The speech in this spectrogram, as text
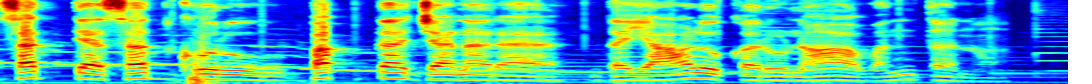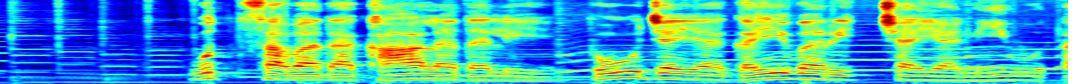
ಸತ್ಯ ಸದ್ಗುರು, ಭಕ್ತ ಜನರ ದಯಾಳು ಕರುಣಾವಂತನು. ಉತ್ಸವದ ಕಾಲದಲ್ಲಿ ಪೂಜೆಯ ಗೈವರಿಚ್ಛಯ ನೀವುತ.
